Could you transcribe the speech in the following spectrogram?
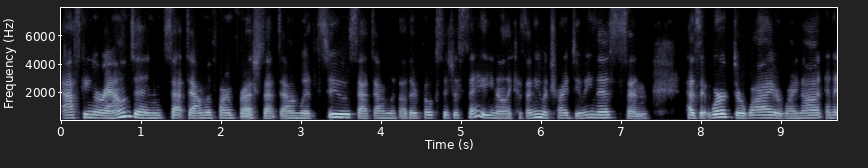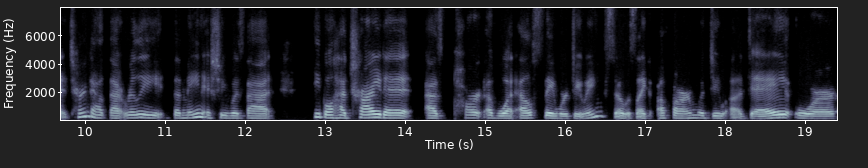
asking around and sat down with Farm Fresh, sat down with Sue, sat down with other folks to just say, you know, like, has anyone tried doing this? And has it worked or why or why not? And it turned out that really the main issue was that people had tried it as part of what else they were doing. So it was like a farm would do a day or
